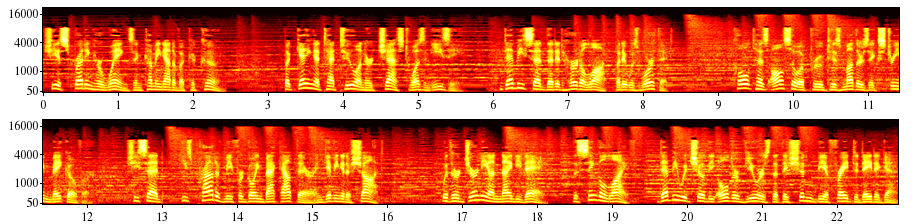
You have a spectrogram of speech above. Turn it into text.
she is spreading her wings and coming out of a cocoon. But getting a tattoo on her chest wasn't easy. Debbie said that it hurt a lot but it was worth it. Colt has also approved his mother's extreme makeover. She said, he's proud of me for going back out there and giving it a shot. With her journey on 90 Day, The Single Life, Debbie would show the older viewers that they shouldn't be afraid to date again.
